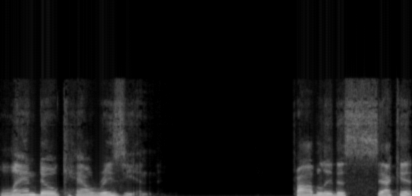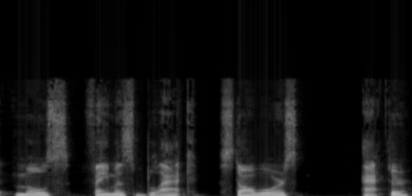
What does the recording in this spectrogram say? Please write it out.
Lando Calrissian, probably the second most famous black Star Wars actor.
